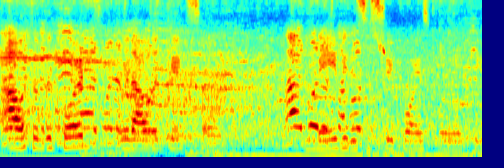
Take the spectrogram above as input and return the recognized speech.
out of the court without a kick, so maybe this is three points for Ruki.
